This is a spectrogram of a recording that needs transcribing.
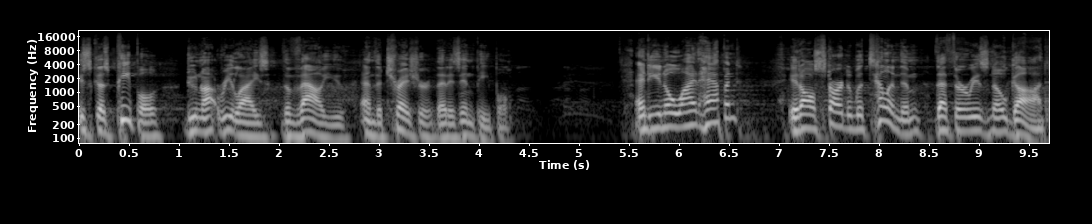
It's because people do not realize the value and the treasure that is in people. And do you know why it happened? It all started with telling them that there is no God.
